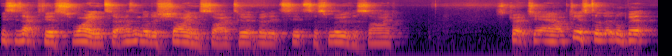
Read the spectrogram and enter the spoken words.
this is actually a suede, so it hasn't got a shiny side to it, but it's, it's a smoother side. Stretch it out just a little bit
